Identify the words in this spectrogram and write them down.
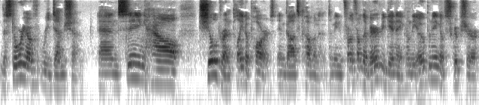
the story of redemption and seeing how children played a part in God's covenant. I mean, from from the very beginning, from the opening of Scripture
